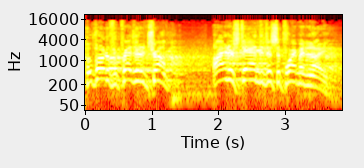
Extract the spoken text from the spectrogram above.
who voted for President Trump, I understand the disappointment tonight.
